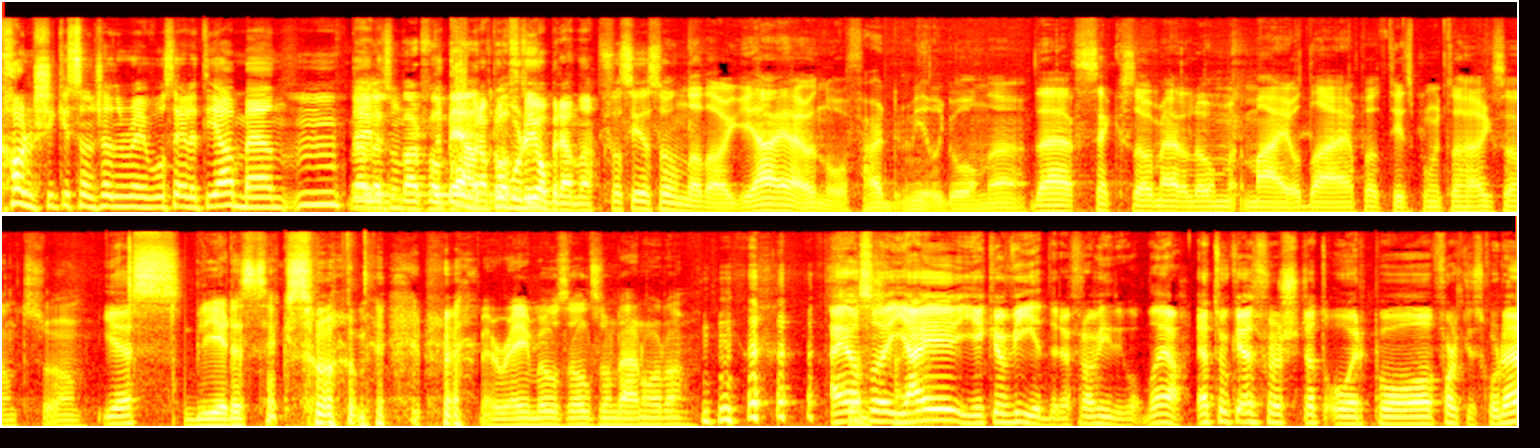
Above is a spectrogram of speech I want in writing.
Kanskje ikke Sunshine and Rainbows hele tida, men mm, det, er liksom, i hvert fall det kommer an på hvor du jobber henne. For å si det sånn, da, Dag. Jeg er jo nå ferdig med videregående. Det er seks år mellom meg og deg på et tidspunkt her, ikke sant? Så Yes. blir det seks år med, Rainbows og alt sånt der nå, da. Nei, altså, jeg gikk jo videre fra videregående, ja. Jeg tok først et år på folkeskole,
